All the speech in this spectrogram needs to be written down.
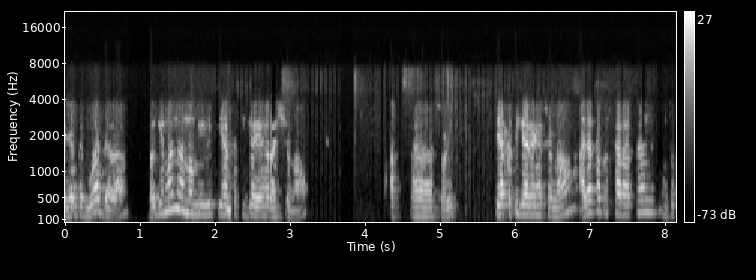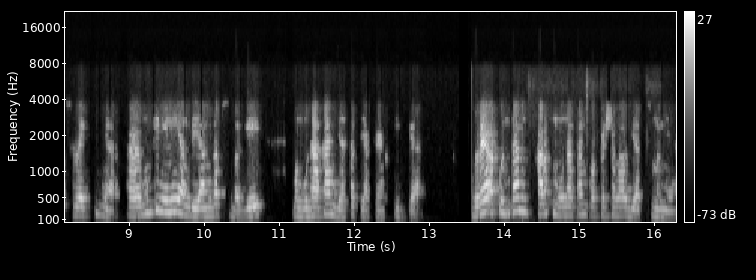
yang kedua adalah bagaimana memilih pihak ketiga yang rasional uh, sorry, pihak ketiga nasional, adakah persyaratan untuk seleksinya? Uh, mungkin ini yang dianggap sebagai menggunakan jasa pihak yang ketiga. Sebenarnya akuntan harus menggunakan professional judgment-nya.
